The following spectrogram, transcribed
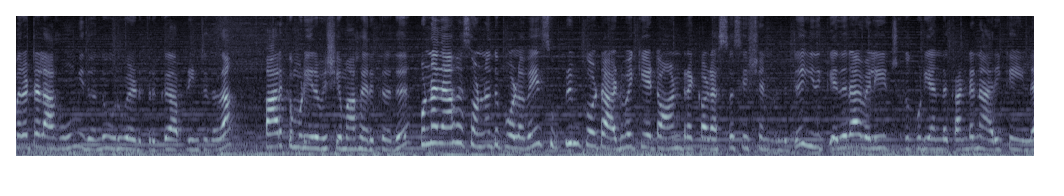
மிரட்டலாகவும் இது வந்து உருவெடுத்திருக்கு அப்படின்றத தான் பார்க்க முடியிற விஷயமாக இருக்கிறது. முன்னதாக சொன்னது போலவே supreme court advocate on record association வந்துட்டு இதுக்கு எதிராக வெளியிட்டிருக்கக்கூடிய அந்த கண்டன அறிக்கையில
